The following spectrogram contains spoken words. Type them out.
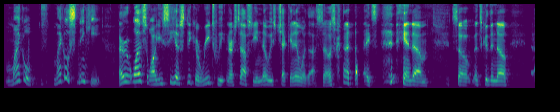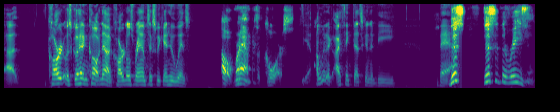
Michael Michael Sneaky. Every once in a while, you see him sneak a retweet in our stuff, so you know he's checking in with us. So it's kind of nice, and um, so it's good to know. Uh, Card, let's go ahead and call it now. Cardinals Rams next weekend. Who wins? Oh, Rams, of course. Yeah, I'm gonna. I think that's gonna be bad. This this is the reason.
